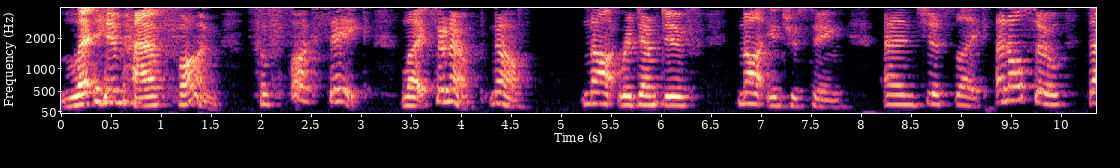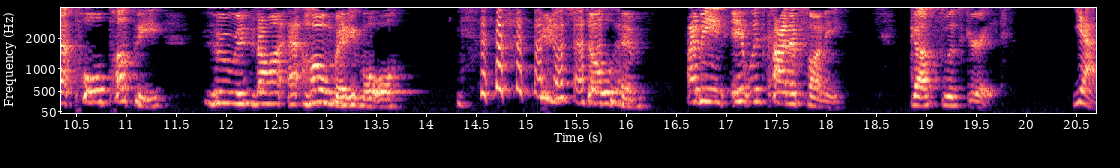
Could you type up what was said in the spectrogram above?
Let him have fun. For fuck's sake. Like, so no, no. Not redemptive, not interesting, and just like, and also that poor puppy who is not at home anymore. you just stole him. I mean, it was kind of funny. Gus was great. Yeah.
